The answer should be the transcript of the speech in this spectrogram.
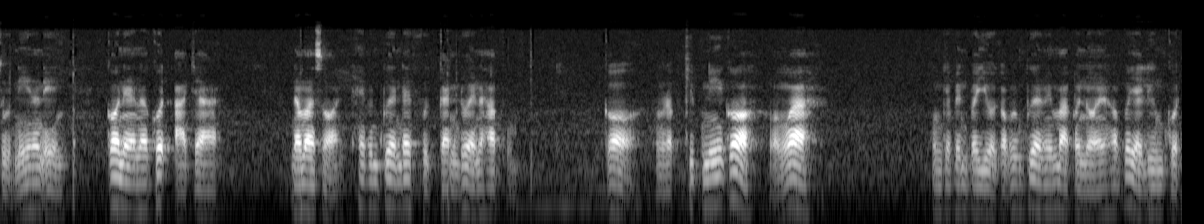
สูตรนี้นั่นเอง ก็ในอนาคตอาจจะนำมาสอนให้เพื่อนๆได้ฝึกกันด้วยนะครับผมก็สำหรับคลิปนี้ก็หวังว่าคงจะเป็นประโยชน์กับเพื่อนๆไม่มากก็น้อยนะครับ ก็อย่าลืมกด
